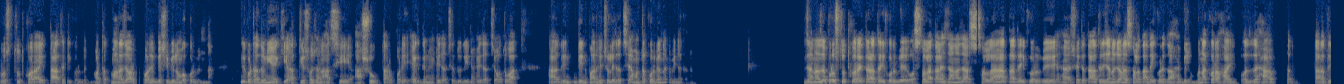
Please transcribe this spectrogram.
প্রস্তুত করাই তাড়াতাড়ি করবেন। অর্থাৎ মারা যাওয়ার পরে বেশি বিলম্ব করবেন না। যে গোটা দুনিয়ায় কি আত্মীয় স্বজন আছে, আসুক, তারপরে একদিন হয়ে যাচ্ছে, দুদিন হয়ে যাচ্ছে, অথবা দিন দিন পার হয়ে চলে যাচ্ছে, এমনটা করবেন না বিনা কারণ। জানাজা প্রস্তুত করাই তাড়াতাড়ি করবে ওসলা তাহলে জানাজার সলাত আদায় করবে হ্যাঁ সেটা তাড়াতাড়ি যেন জানাজার সলাত আদায় করে দেওয়া হয়, বিলম্ব না করা হয় তাড়াতাড়ি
